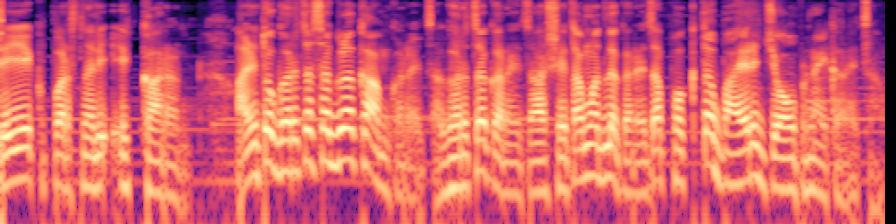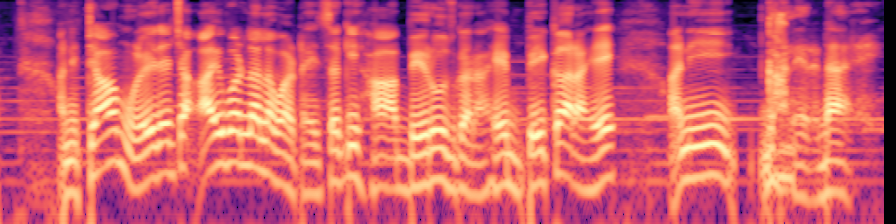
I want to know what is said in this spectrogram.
ते एक पर्सनली एक कारण. आणि तो घरचं सगळं काम करायचा घरचं करायचा शेतामधलं करायचा फक्त बाहेर जॉब नाही करायचा. आणि त्यामुळे त्याच्या आईवडिलाला वाटायचं की हा बेरोजगार आहे बेकार आहे आणि घाणेरडा आहे.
